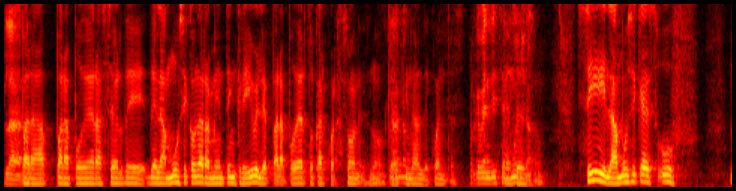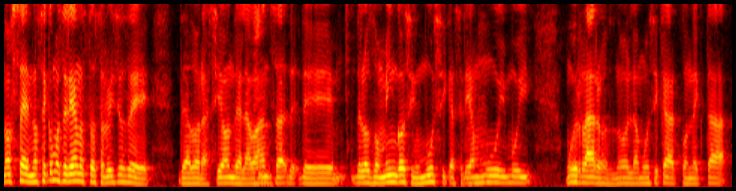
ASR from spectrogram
para, para poder hacer de, de, la música una herramienta increíble para poder tocar corazones, ¿no? Que al final de cuentas. Porque bendice mucho. Sí, la música es, uff, no sé, no sé cómo serían nuestros servicios de, de adoración, de alabanza, de, de, de, los domingos sin música, serían muy, muy, muy raros, ¿no? La música conecta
